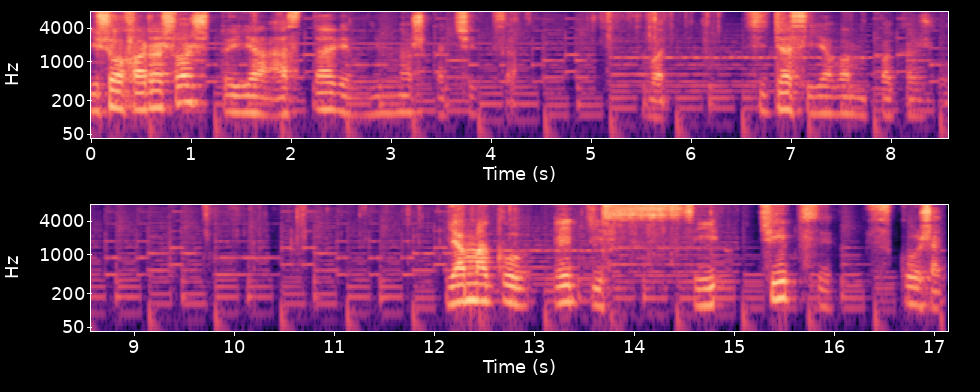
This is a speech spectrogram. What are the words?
Еще хорошо, что я оставил немножко чипсов. Вот. Сейчас я вам покажу. Я могу эти чипсы скушать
